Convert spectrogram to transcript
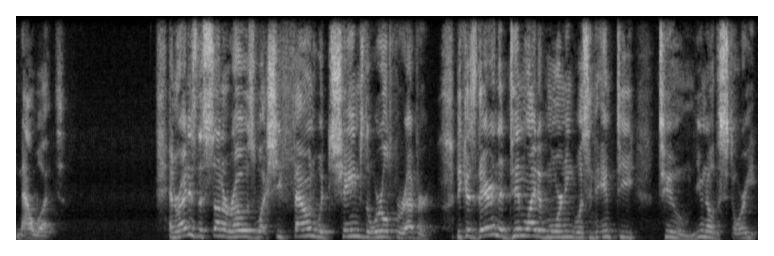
Now what? And right as the sun arose, what she found would change the world forever. Because there in the dim light of morning was an empty tomb. You know the story.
